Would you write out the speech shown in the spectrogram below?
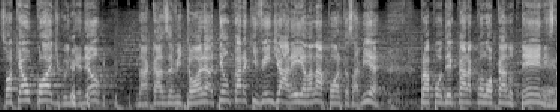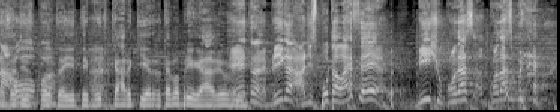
Só que é o código, entendeu? na Casa Vitória. Tem um cara que vende areia lá na porta, sabia? Pra poder o cara colocar no tênis, na Essa roupa. disputa aí, tem muito cara que entra até pra brigar, viu? Entra, briga, a disputa lá é feia. Bicho, quando as, quando as mulheres.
